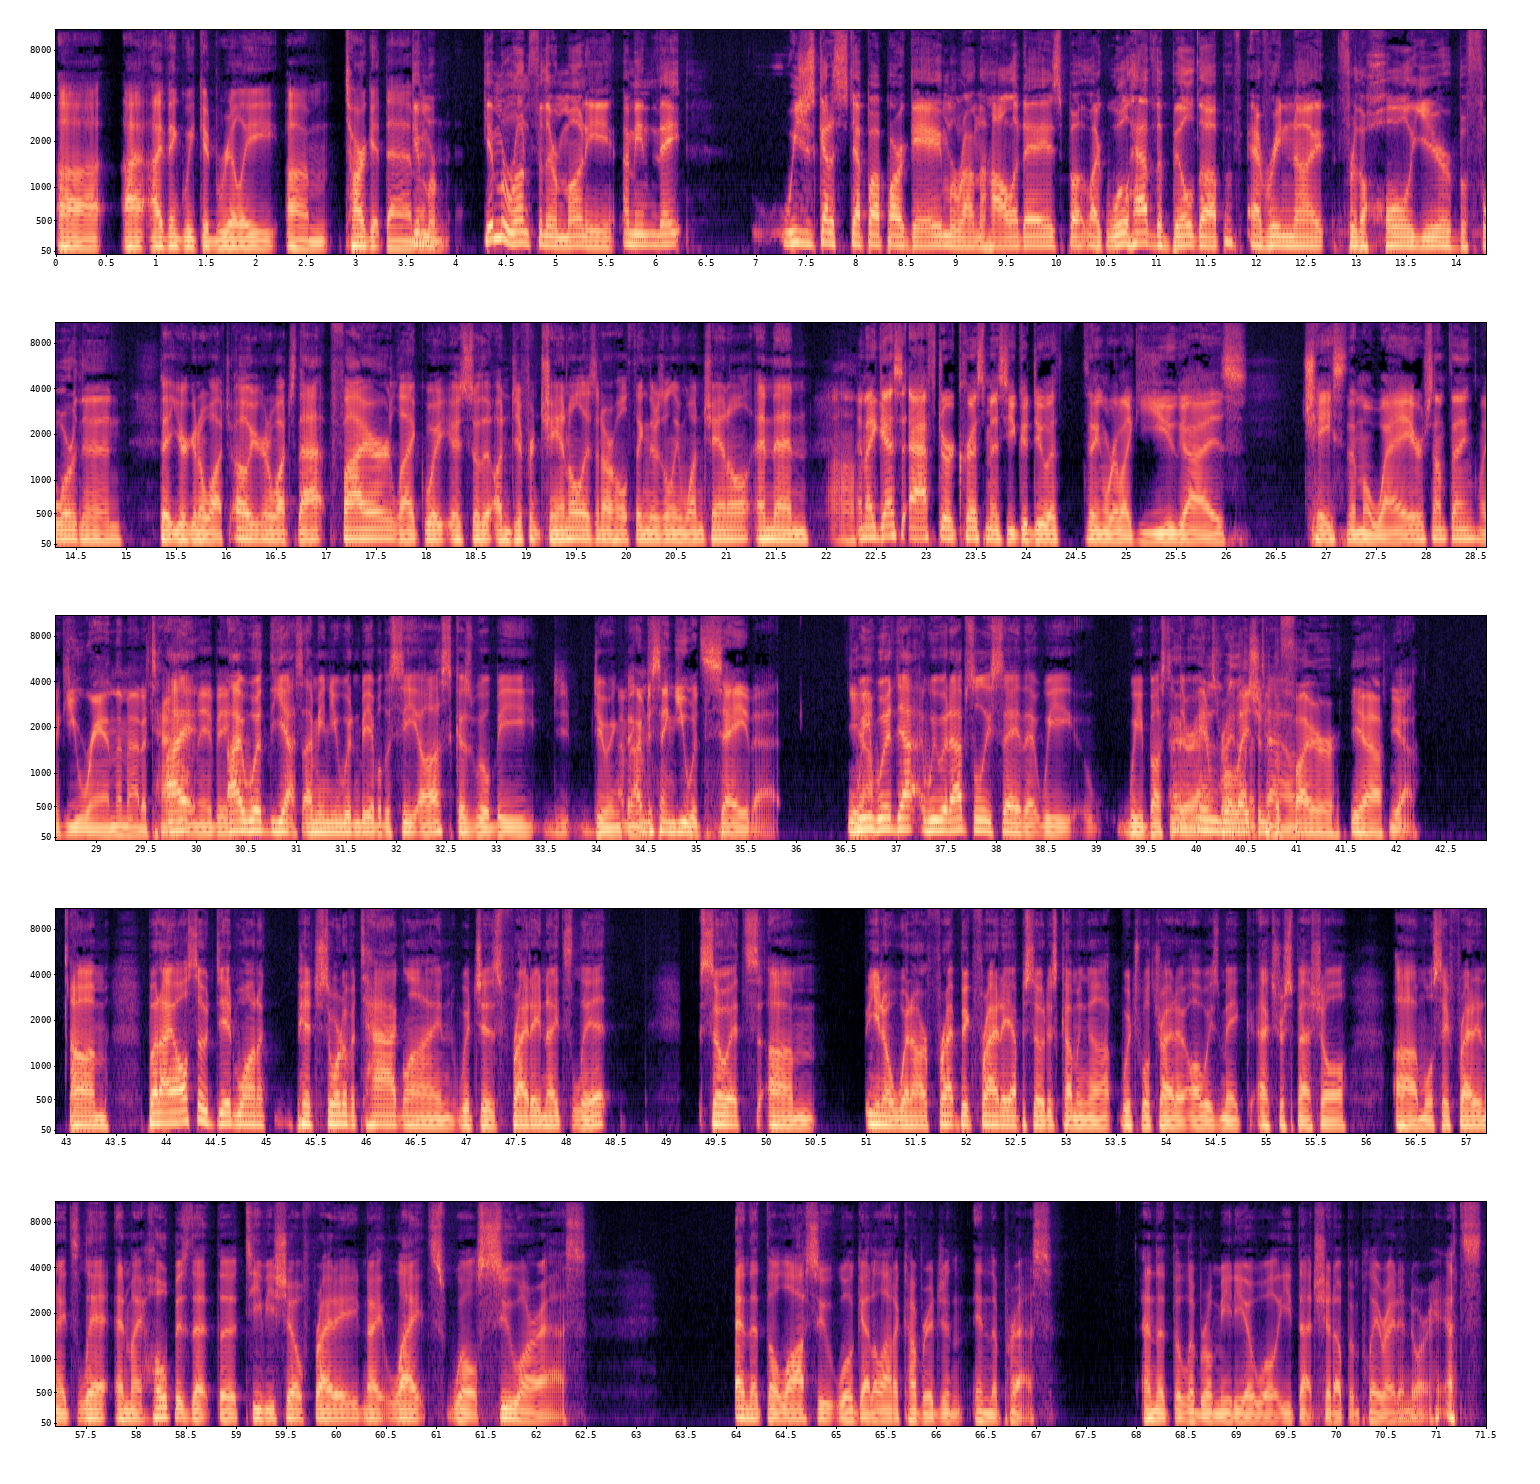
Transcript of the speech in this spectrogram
Uh, I, I think we could really um, target them. give them and- a, give 'em a run for their money. I mean, they we just got to step up our game around the holidays, but like we'll have the buildup of every night for the whole year before then. that you're gonna watch. Oh, you're gonna watch that fire. Like, wait, uh, so that on different channel isn't our whole thing? There's only one channel, and then uh-huh. and I guess after Christmas, you could do a thing where like you guys chase them away or something. Like you ran them out of town, I maybe. I would yes. I mean, you wouldn't be able to see us because we'll be d- doing I'm, things. I'm just saying you would say that. Yeah. we would uh, we would absolutely say that we we busted their ass in right out of relation to the fire. Yeah. Yeah. Um, but I also did want to pitch sort of a tagline, which is Friday nights lit. So it's um, you know, when our fri- big Friday episode is coming up, which we'll try to always make extra special. Um, we'll say Friday nights lit, and my hope is that the TV show Friday Night Lights will sue our ass, and that the lawsuit will get a lot of coverage in in the press, and that the liberal media will eat that shit up and play right into our hands.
